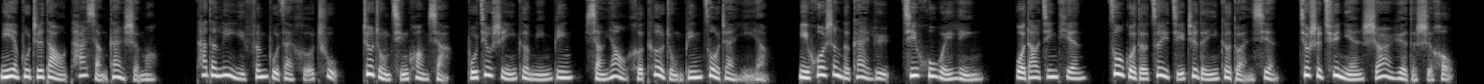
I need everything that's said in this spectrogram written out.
你也不知道他想干什么，他的利益分布在何处？这种情况下，不就是一个民兵想要和特种兵作战一样？你获胜的概率几乎为零。我到今天做过的最极致的一个短线，就是去年十二月的时候，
